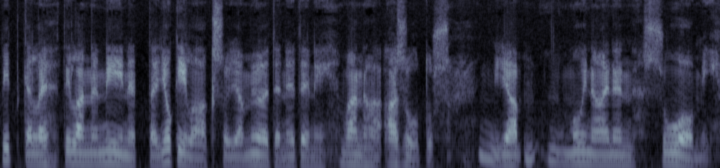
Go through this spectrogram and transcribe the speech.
pitkälle tilanne niin, että jokilaaksoja myöten eteni vanha asutus ja muinainen Suomi,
